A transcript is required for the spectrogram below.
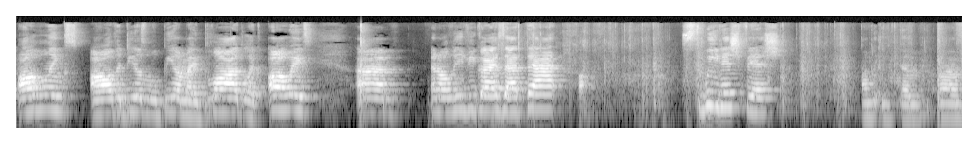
All the links, all the deals will be on my blog, like always. Um, and I'll leave you guys at that. Swedish fish. I'm gonna eat them. Um,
